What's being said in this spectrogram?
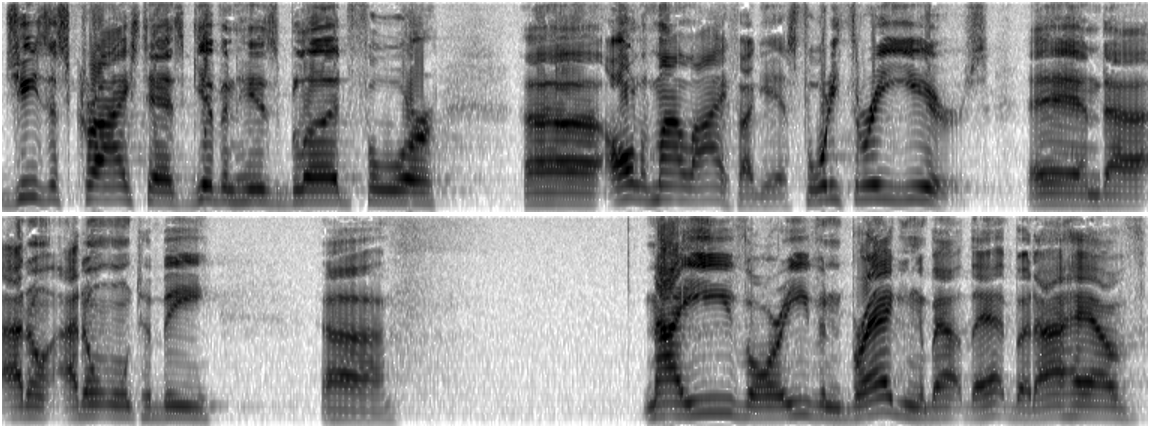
Jesus Christ has given his blood for uh, all of my life, I guess, 43 years. And uh, I, don't, I don't want to be uh, naive or even bragging about that, but I have,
